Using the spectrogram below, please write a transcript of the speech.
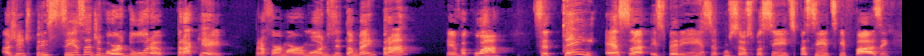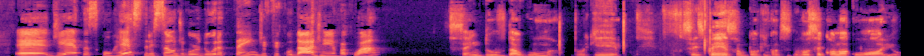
A gente precisa de gordura para quê? Para formar hormônios e também para evacuar. Você tem essa experiência com seus pacientes, pacientes que fazem é, dietas com restrição de gordura têm dificuldade em evacuar? Sem dúvida alguma, porque vocês pensam um pouco, enquanto você coloca o óleo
